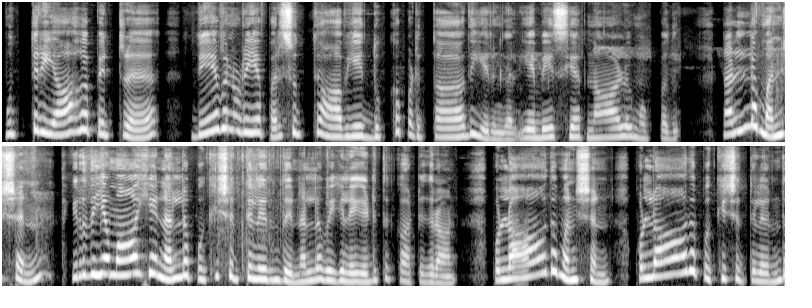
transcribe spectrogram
முத்திரையாக பெற்ற தேவனுடைய பரிசுத்த ஆவியை துக்கப்படுத்தாது இருங்கள். எபேசியர் நாலு முப்பது. நல்ல மனுஷன் இருதயமாகிய நல்ல பொக்கிஷத்திலிருந்து நல்லவைகளை எடுத்து காட்டுகிறான். பொல்லாத மனுஷன் பொல்லாத பொக்கிஷத்திலிருந்து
